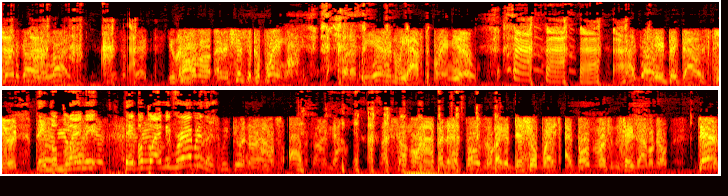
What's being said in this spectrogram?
swear to God on life. It's a bit, you call them up, and it's just a complaint line. But at the end, we have to blame you. I thought you'd think that was cute. People blame me- people blame me for everything. We do it in our house all the time now. like something will happen, and both of us, like a dish will break, and both of us at the same time will go, Damn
